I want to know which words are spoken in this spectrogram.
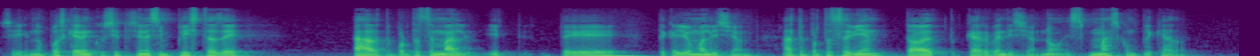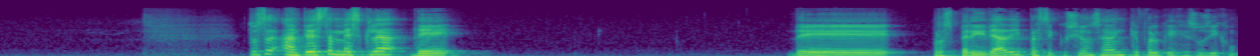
¿Sí? No puedes caer en situaciones simplistas de, ah, te portaste mal y te, te cayó maldición. Ah, te portaste bien, te va a caer bendición. No, es más complicado. Entonces, ante esta mezcla de, de prosperidad y persecución, ¿saben qué fue lo que Jesús dijo?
